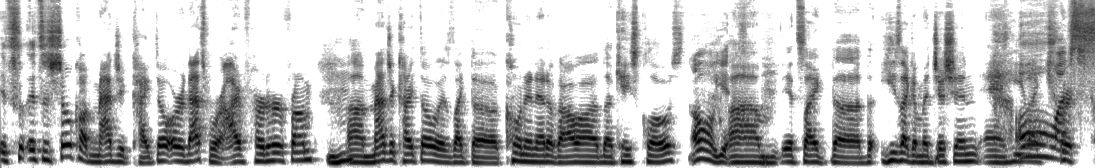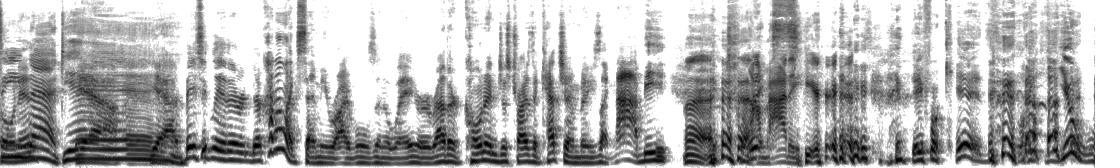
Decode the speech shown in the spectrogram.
it's it's a show called Magic Kaito, or that's where I've heard her from. Mhm. Um, Magic Kaito is like the Conan Edogawa, the case closed. oh yes. Um, it's like the, the he's like a magician and he oh, like I've tricks seen Conan. that. Yeah. Yeah, basically they're they're kind of like semi rivals in a way, or rather, Conan just tries to catch him, but he's like, "Nah, be I'm out of here. they for kids like you."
